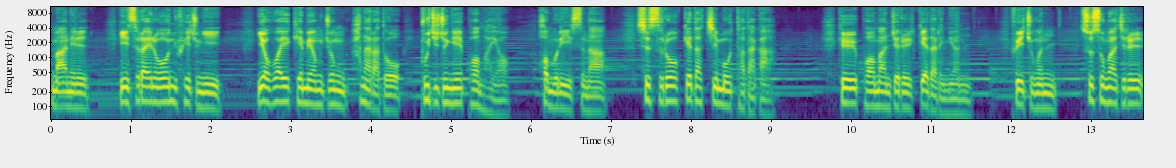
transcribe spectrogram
만일 이스라엘 온 회중이 여호와의 계명 중 하나라도 부지 중에 범하여 허물이 있으나 스스로 깨닫지 못하다가 그 범한 죄를 깨달으면 회중은 수송아지를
